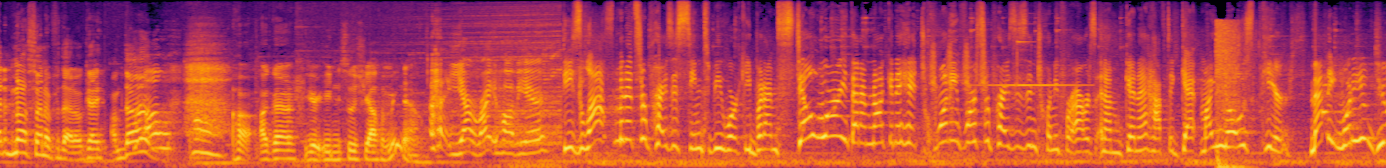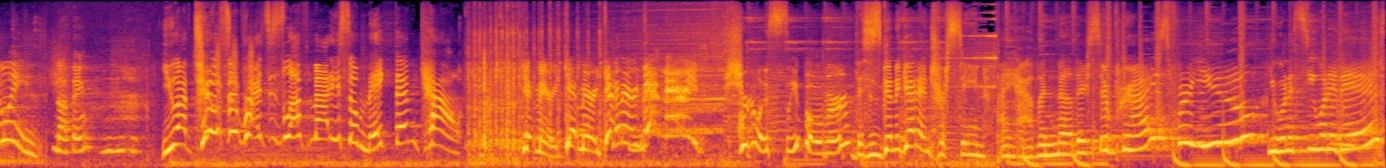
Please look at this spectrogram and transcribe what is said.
No. I did not sign up for that, okay? I'm done. Oh. Uh, I guess you're eating sushi off of me now. yeah, right, Javier. These last minute surprises seem to be working, but I'm still worried that I'm not gonna hit 24 surprises in 24 hours and I'm gonna have to get my nose pierced. Maddie, what are you doing? Nothing. You have two surprises left, Maddie, so make them count. Get married, get married, get married, get married! Shirtless sleepover. This is gonna get interesting. I have another surprise for you. You wanna see what it is?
